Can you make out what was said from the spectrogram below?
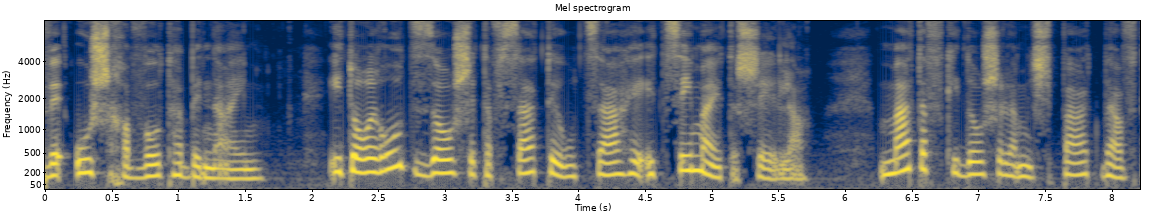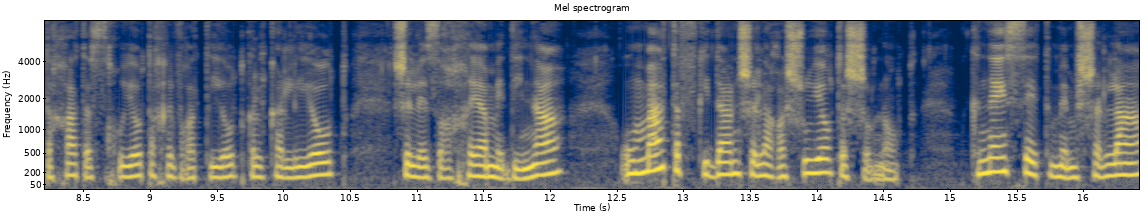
ושכבות הביניים. התעוררות זו שתפסה תאוצה העצימה את השאלה מה תפקידו של המשפט בהבטחת הזכויות החברתיות-כלכליות של אזרחי המדינה, ומה תפקידן של הרשויות השונות, כנסת, ממשלה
